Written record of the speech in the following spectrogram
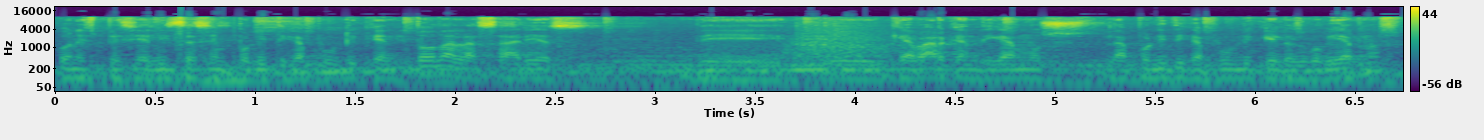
con especialistas en política pública en todas las áreas de, que abarcan, digamos, la política pública y los gobiernos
